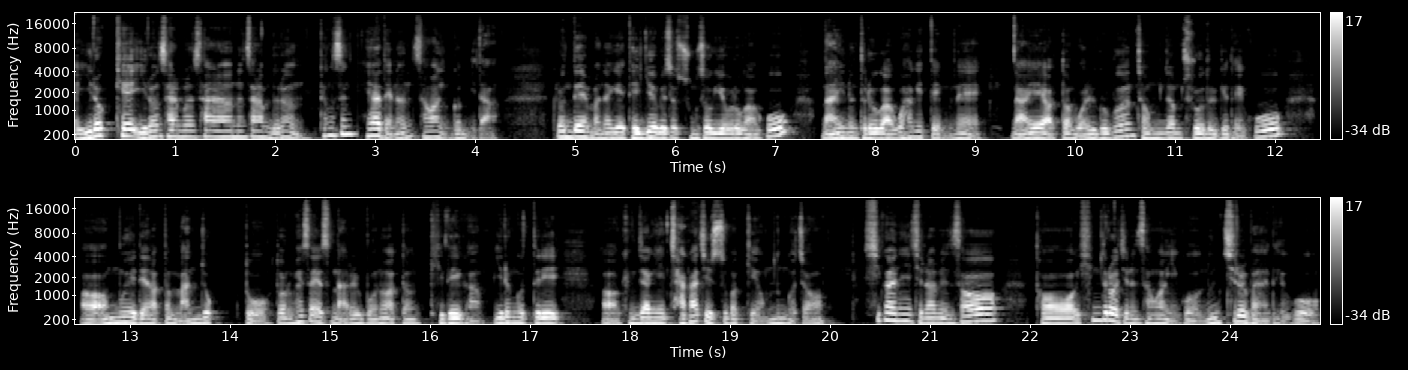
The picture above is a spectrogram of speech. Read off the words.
이렇게 이런 삶을 사는 사람들은 평생 해야 되는 상황인 겁니다. 그런데 만약에 대기업에서 중소기업으로 가고 나이는 들어가고 하기 때문에 나의 어떤 월급은 점점 줄어들게 되고 어, 업무에 대한 어떤 만족도 또는 회사에서 나를 보는 어떤 기대감 이런 것들이 어, 굉장히 작아질 수밖에 없는 거죠. 시간이 지나면서 더 힘들어지는 상황이고 눈치를 봐야 되고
